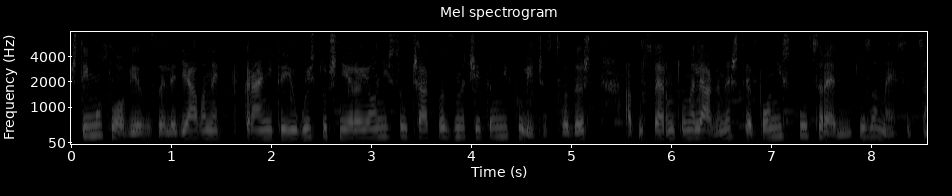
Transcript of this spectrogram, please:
Ще има условия за заледяване. В крайните югоисточни райони се очакват значителни количества дъжд. Атмосферното налягане ще е по-низко от средното за месеца.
